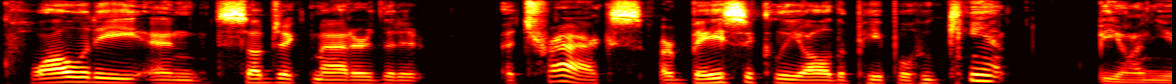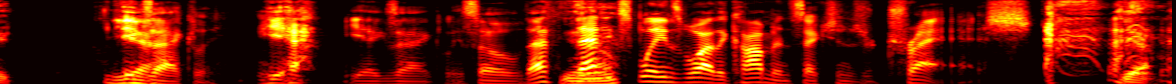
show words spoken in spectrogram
quality and subject matter that it attracts are basically all the people who can't be on YouTube. Yeah. Exactly. Yeah, yeah, exactly. So that You that know? explains why the comment sections are trash. Yeah,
